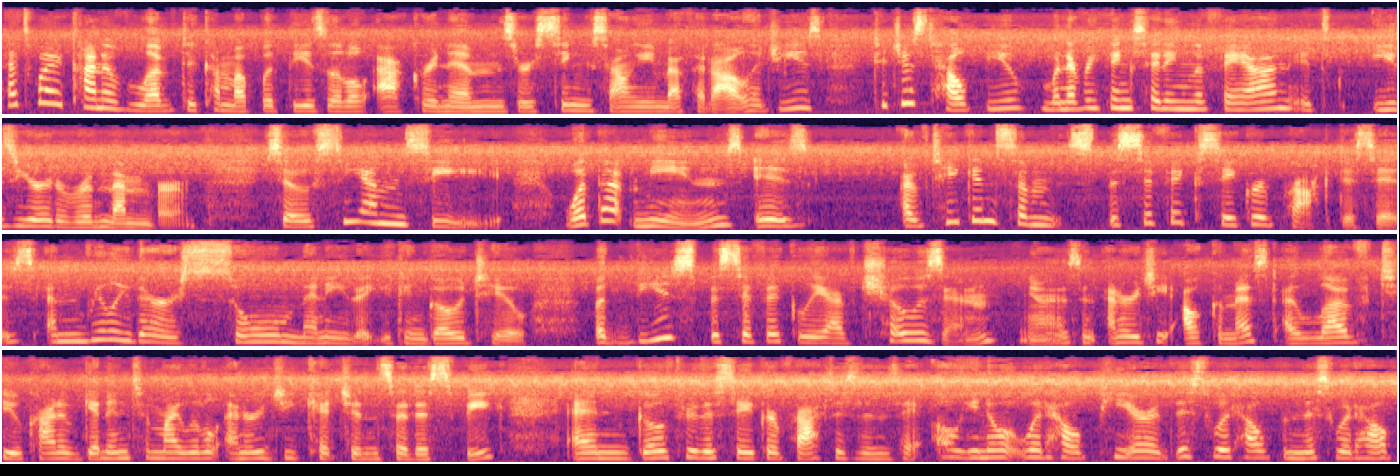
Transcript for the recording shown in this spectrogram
that's why I kind of love to come up with these little acronyms or sing-songy methodologies to just help you when everything's hitting the fan. It's easier to remember. So CMC, what that means is I've taken some specific sacred practices, and really there are so many that you can go to, but these specifically I've chosen, you know, as an energy alchemist, I love to kind of get into my little energy kitchen, so to speak, and go through the sacred practices and say, oh, you know what would help here, this would help, and this would help,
